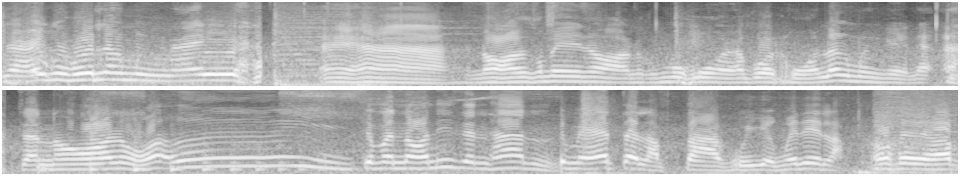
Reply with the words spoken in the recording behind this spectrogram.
อยากให้กูพูดเรื่องมึงนะไอ้ไอ้ห่านอนก็ไม่ได้นอนกูโมโหนะปวดหัวเรื่องมึงไงเนี่ยจะนอนบอกว่าเอ้ยจะมานอนที่เซนทรันแม้แต่หลับตากูยังไม่ได้หลับโอเคครับ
